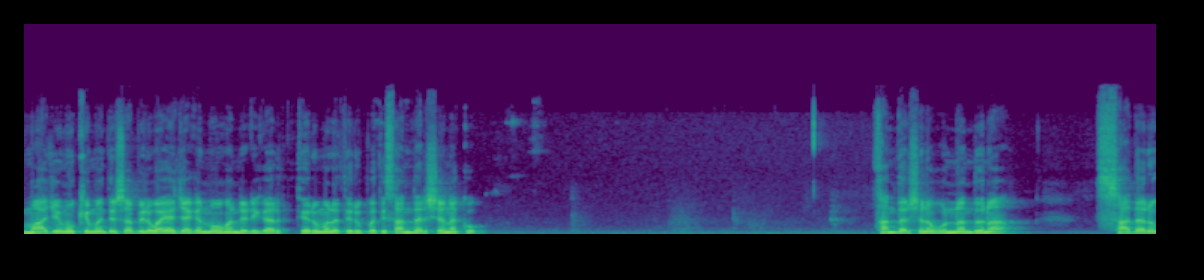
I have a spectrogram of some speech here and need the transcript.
మాజీ ముఖ్యమంత్రి సభ్యులు వైఎస్ జగన్మోహన్ రెడ్డి గారు తిరుమల తిరుపతి సందర్శనకు సందర్శన ఉన్నందున సదరు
